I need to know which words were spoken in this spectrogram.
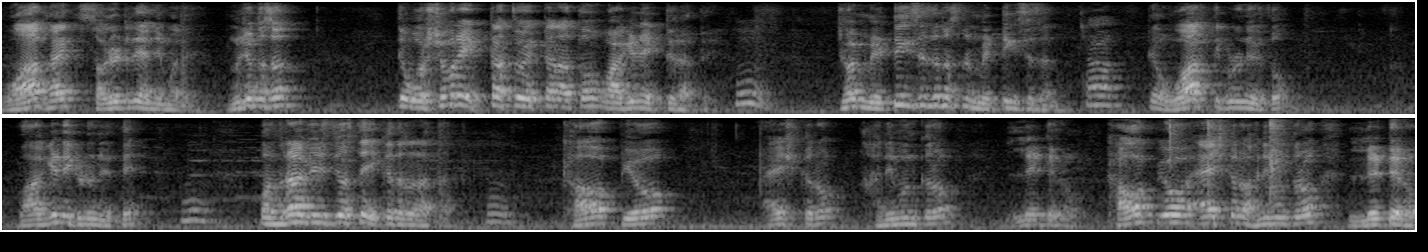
वाघ हा एक सॉलिटरी ॲनिमल आहे म्हणजे कसं ते वर्षभर एकटा तो एकटा राहतो वाघिणी एकटी राहते हं. जेव्हा मेटिंग सीझन असतो मेटिंग सीझन हा. तेव्हा वाघ तिकडून येतो वाघीण इकडून येते हं. पंधरा वीस दिवस ते एकत्र राहतात हं. खाओ पिओ ऐश करो हनीमून करो लेटे रहो खाओ पिओ ऐश करो हनीमून करो लेटे रहो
